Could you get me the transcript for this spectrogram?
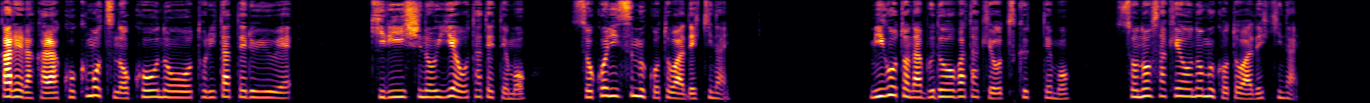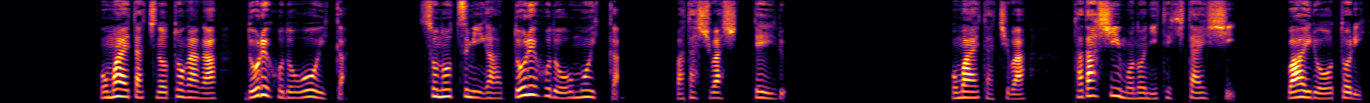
彼らから穀物の効能を取り立てるゆえ、切石の家を建てても、そこに住むことはできない。見事な葡萄畑を作っても、その酒を飲むことはできない。お前たちの咎がどれほど多いか、その罪がどれほど重いか、私は知っている。お前たちは正しい者に敵対し、賄賂を取り、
